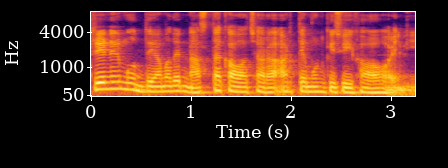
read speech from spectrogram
ট্রেনের মধ্যে আমাদের নাস্তা খাওয়া ছাড়া আর তেমন কিছুই খাওয়া হয়নি।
